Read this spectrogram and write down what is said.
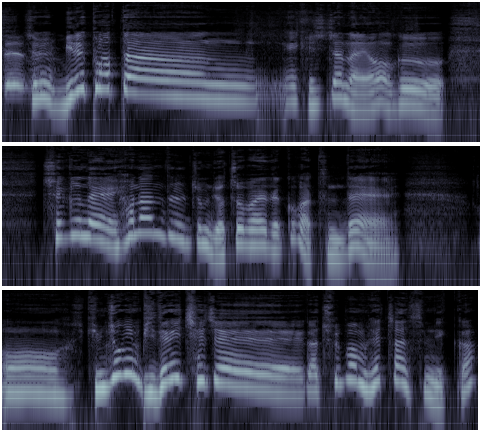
네. 지금 미래통합당에 계시잖아요. 그 최근에 현안들 좀 여쭤봐야 될 것 같은데 어, 김종인 비대위 체제가 출범을 했지 않습니까?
